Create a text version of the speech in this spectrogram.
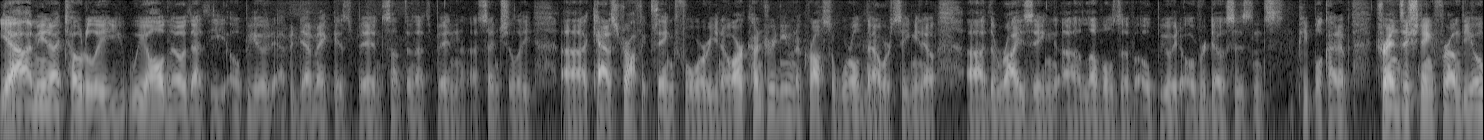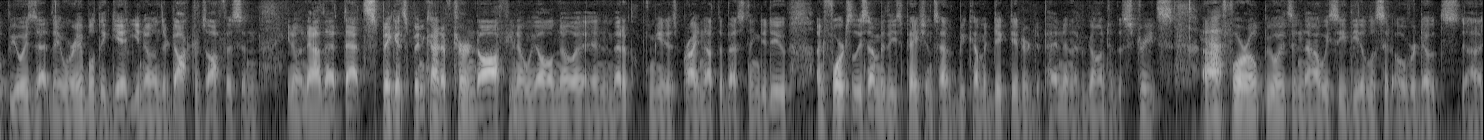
Yeah, I mean, I totally. We all know that the opioid epidemic has been something that's been essentially uh, a catastrophic thing for you know our country and even across the world. Now we're seeing you know uh, the rising uh, levels of opioid overdoses and s- people kind of transitioning from the opioids that they were able to get you know in their doctor's office and you know now that that spigot's been kind of turned off. You know, we all know it in the medical community is probably not the best thing to do. Unfortunately, some of these patients have become addicted or dependent. They've gone to the streets uh, for opioids, and now we see the illicit overdose uh,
